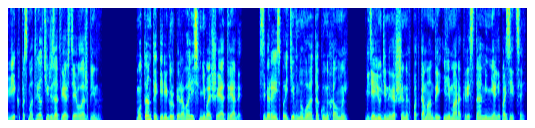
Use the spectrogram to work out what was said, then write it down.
Вик посмотрел через отверстие в ложбину. Мутанты перегруппировались в небольшие отряды, собираясь пойти в новую атаку на холмы, где люди на вершинах под командой Илимара Креста меняли позиции.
